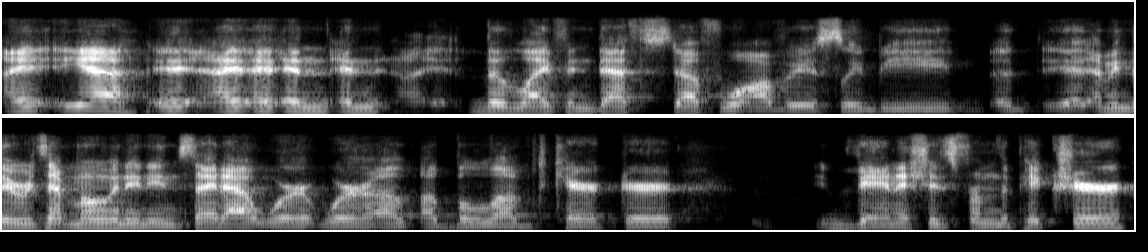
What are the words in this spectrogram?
I yeah, I, I, and and uh, the life and death stuff will obviously be. Uh, I mean, there was that moment in Inside Out where where a, a beloved character vanishes from the picture,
